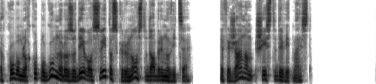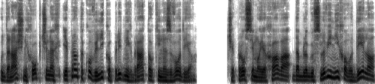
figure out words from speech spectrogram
tako bom lahko pogumno razodeval sveto skrivnost dobre novice. Efežanom 6:19 V današnjih občinah je prav tako veliko pridnih bratov, ki nas vodijo, Če prosimo Jehova, da blagoslovi njihovo delo,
